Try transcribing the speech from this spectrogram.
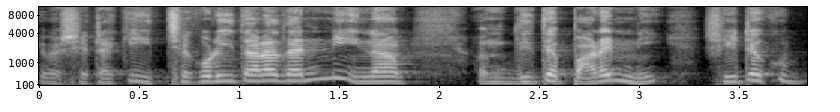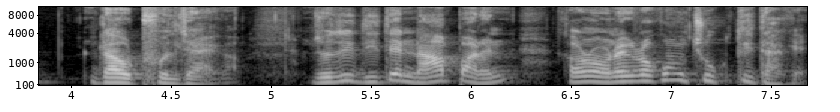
এবার সেটা কি ইচ্ছে করেই তারা দেননি না দিতে পারেননি? সেইটা খুব ডাউটফুল জায়গা। যদি দিতে না পারেন, কারণ অনেক রকম চুক্তি থাকে।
